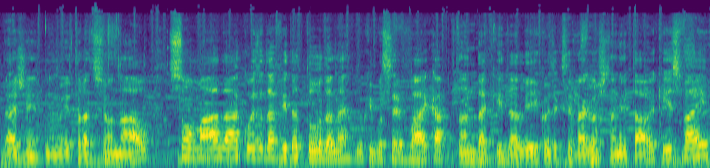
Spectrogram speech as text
da gente no meio tradicional, somada à coisa da vida toda, né? Do que você vai captando daqui e dali, coisa que você vai gostando e tal, e que isso vai,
